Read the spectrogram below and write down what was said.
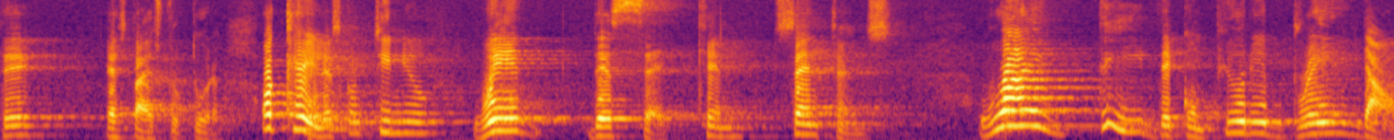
de esta estructura. Okay, let's continue with the second sentence. Why did the computer break down?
